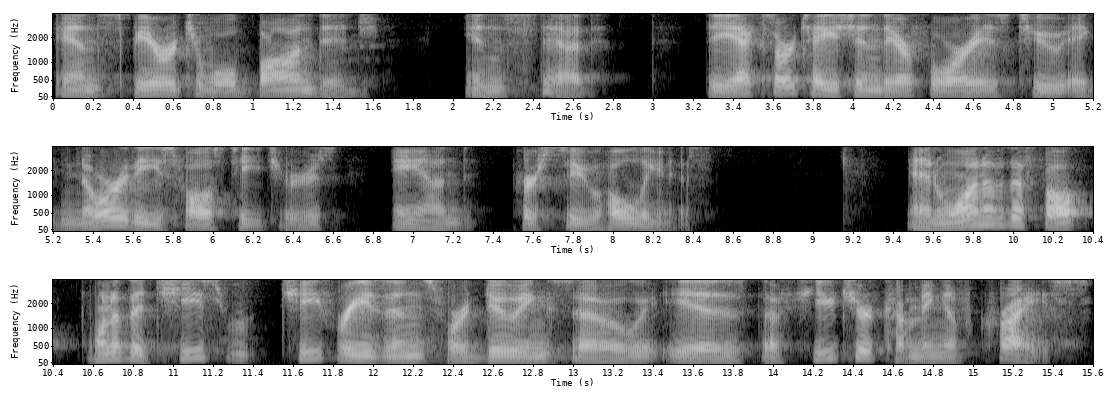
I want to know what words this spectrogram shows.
and spiritual bondage instead. The exhortation, therefore, is to ignore these false teachers and pursue holiness. And one of the, one of the chief, chief reasons for doing so is the future coming of Christ.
